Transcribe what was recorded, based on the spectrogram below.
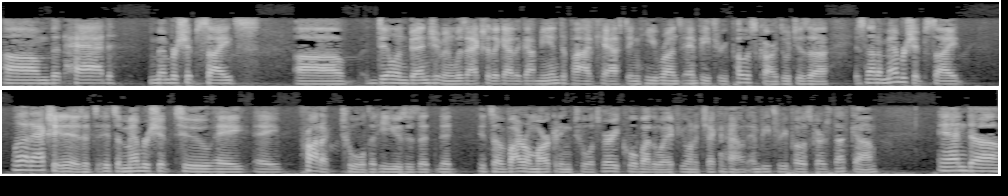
um, that had membership sites. Uh, Dylan Benjamin was actually the guy that got me into podcasting. He runs MP3 Postcards, which is a it's not a membership site, well, it actually it is. It's it's a membership to a a product tool that he uses. That that it's a viral marketing tool. It's very cool, by the way. If you want to check it out, mp3postcards.com. And uh,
